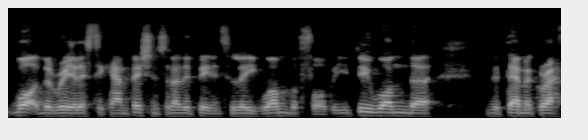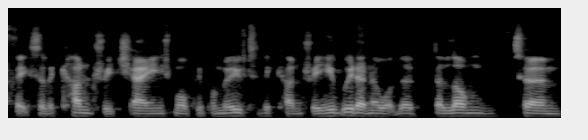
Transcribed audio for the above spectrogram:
what are the realistic ambitions? I know they've been into League One before, but you do wonder the demographics of the country change. More people move to the country. We don't know what the, the long term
